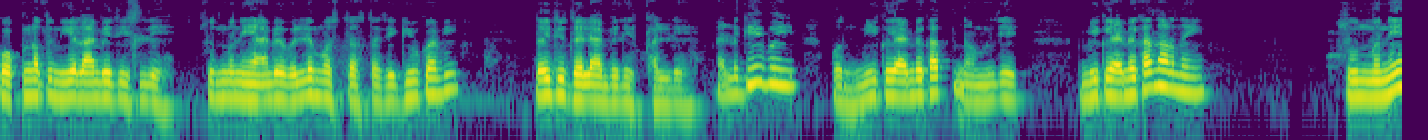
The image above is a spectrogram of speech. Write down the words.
कोकणातून येल आंबे दिसले. सुनमणी आंबे भरले मस्त असतात ते घेऊ का मी? जायचे झाले आंबे नाही खाल्ले. म्हणलं घे बाई पण मी काही आंबे खात ना म्हणजे मी काही आंबे खाणार नाही. सुन म्हणे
